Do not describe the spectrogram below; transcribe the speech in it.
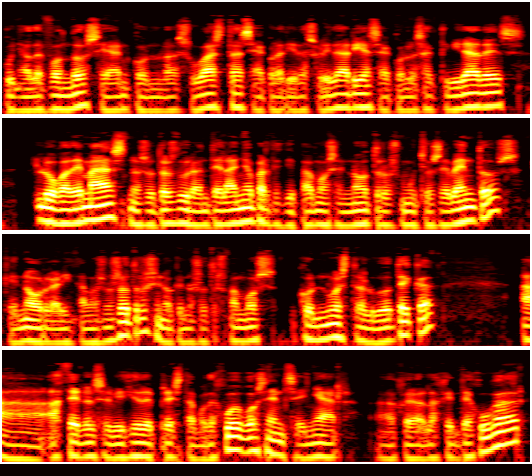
puñado de fondos, sean con las subastas, sea con la tienda solidaria, sea con las actividades. Luego, además, nosotros durante el año participamos en otros muchos eventos que no organizamos nosotros, sino que nosotros vamos con nuestra ludoteca a hacer el servicio de préstamo de juegos, a enseñar a la gente a jugar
